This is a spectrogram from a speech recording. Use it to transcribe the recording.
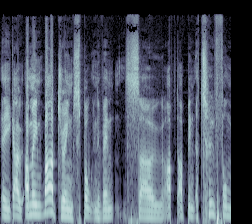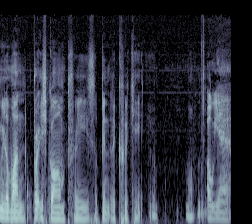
there you go. I mean, my dream sporting event. So I've I've been to two Formula One British Grand Prix. I've been to the cricket. oh yeah.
